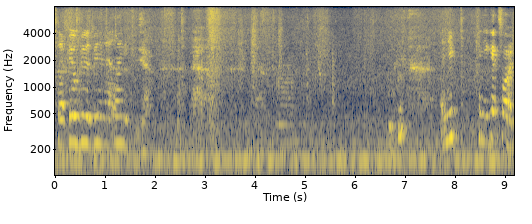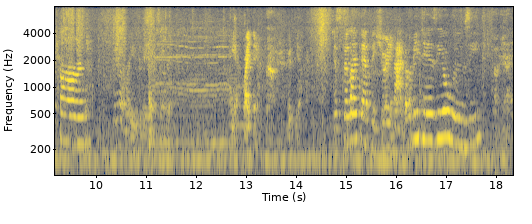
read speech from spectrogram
Does that feel good being that way? And you, can you get sort of turned? You know, raise it in. Yeah, right there. Good, yeah. Just sit like that, be sure you're not gonna be dizzy or woozy. Okay.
